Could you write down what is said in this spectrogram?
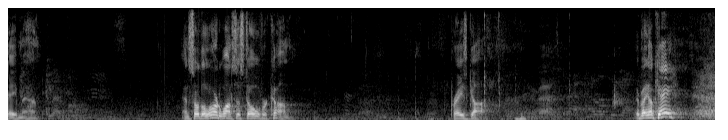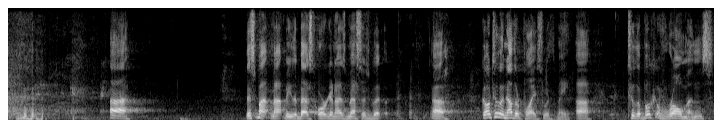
Amen. And so the Lord wants us to overcome. Praise God. Everybody okay? uh, this might not be the best organized message, but uh, go to another place with me. Uh, to the book of Romans.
